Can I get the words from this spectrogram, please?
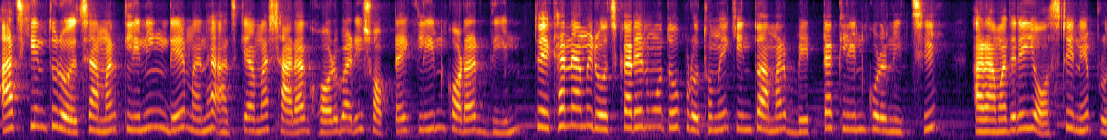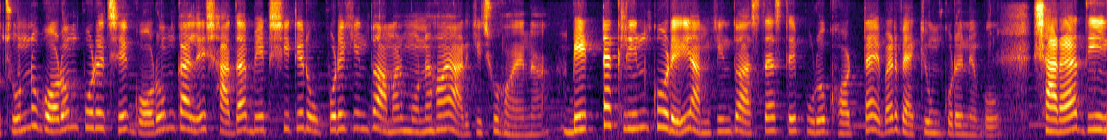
আজ কিন্তু রয়েছে আমার ক্লিনিং ডে মানে আজকে আমার সারা ঘর বাড়ি সবটাই ক্লিন করার দিন। তো এখানে আমি রোজকারের মতো প্রথমেই কিন্তু আমার বেডটা ক্লিন করে নিচ্ছি। আর আমাদের এই অস্টিনে প্রচণ্ড গরম পড়েছে, গরমকালে সাদা বেডশিটের ওপরে কিন্তু আমার মনে হয় আর কিছু হয় না। বেডটা ক্লিন করেই আমি কিন্তু আস্তে আস্তে পুরো ঘরটা এবার ভ্যাকিউম করে নেব। সারা দিন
